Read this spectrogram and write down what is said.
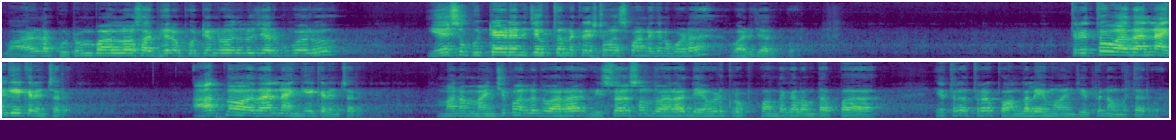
వాళ్ళ కుటుంబాల్లో సభ్యుల పుట్టినరోజులు జరుపుకోరు. యేసు పుట్టాడని చెబుతున్న క్రిస్మస్ పండుగను కూడా వాళ్ళు జరుపుకోరు. త్రిత్వవాదాన్ని అంగీకరించరు. ఆత్మవాదాన్ని అంగీకరించరు. మనం మంచి పనుల ద్వారా విశ్వాసం ద్వారా దేవుడి కృప పొందగలం తప్ప ఇతరత్ర పొందలేము అని చెప్పి నమ్ముతారు వాళ్ళు.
